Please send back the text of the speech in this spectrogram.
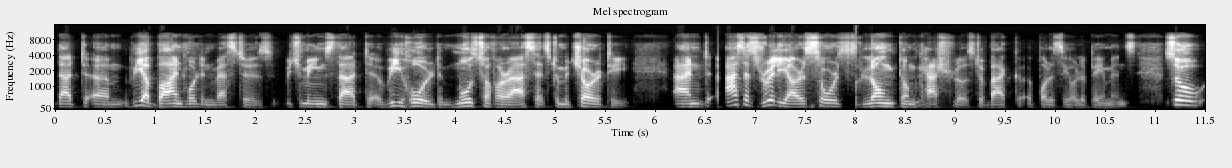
that um, we are buy and hold investors, which means that uh, we hold most of our assets to maturity. And assets really are a source of long-term cash flows to back uh, policyholder payments. So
